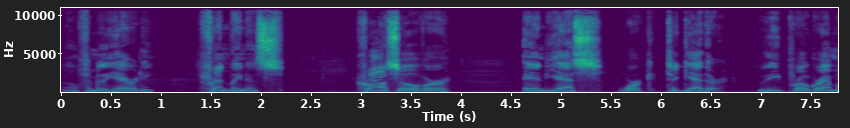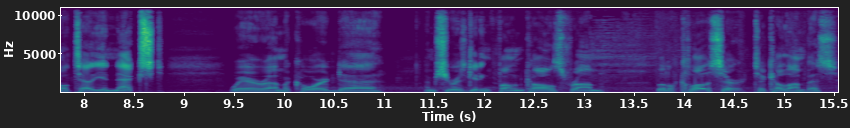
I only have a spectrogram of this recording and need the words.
well, familiarity, friendliness, crossover, and yes, work together. The program will tell you next where uh, McCord, uh, I'm sure, is getting phone calls from a little closer to Columbus.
